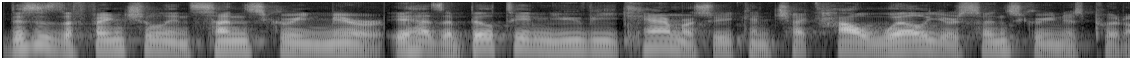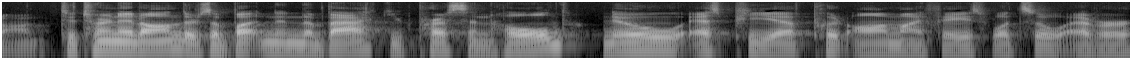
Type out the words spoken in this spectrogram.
This is the Fenchilin sunscreen mirror. It has a built-in UV camera so you can check how well your sunscreen is put on. To turn it on, there's a button in the back. You press and hold. No SPF put on my face whatsoever.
